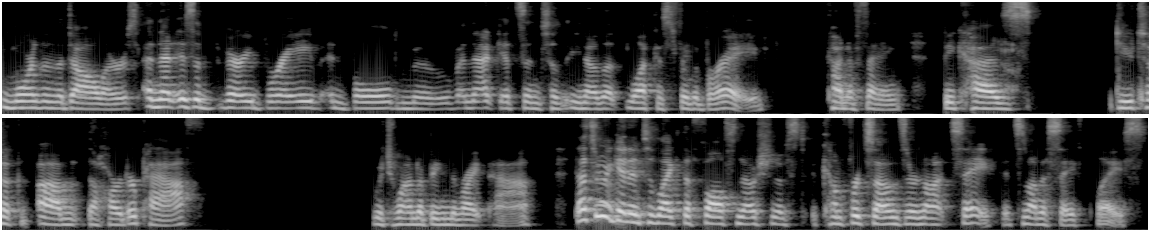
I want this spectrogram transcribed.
more than the dollars. And that is a very brave and bold move. And that gets into, you know, that luck is for the brave kind of thing, because you took um, the harder path, which wound up being the right path. That's where we get into like the false notion of comfort zones are not safe. It's not a safe place.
